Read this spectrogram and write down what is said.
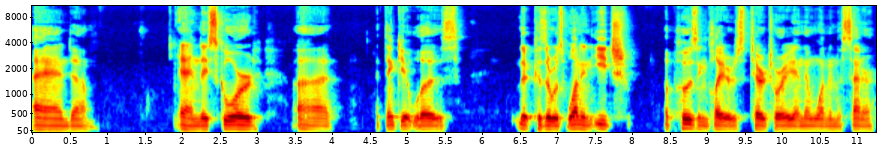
and um, and they scored. Uh, I think it was because there was one in each opposing player's territory and then one in the center.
